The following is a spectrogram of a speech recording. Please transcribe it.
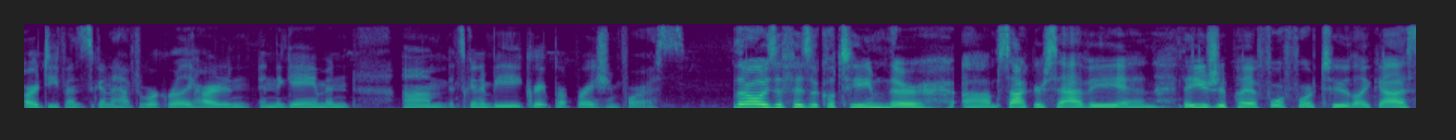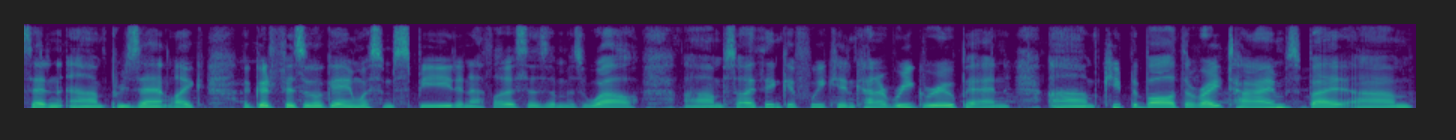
our defense is going to have to work really hard in, in the game, and um, it's going to be great preparation for us. They're always a physical team. They're um, soccer savvy, and they usually play a 4-4-2 like us, and um, present like a good physical game with some speed and athleticism as well. Um, so I think if we can kind of regroup and um, keep the ball at the right times, but um,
